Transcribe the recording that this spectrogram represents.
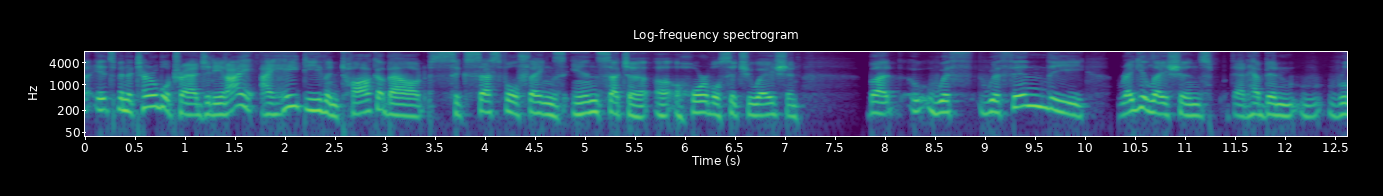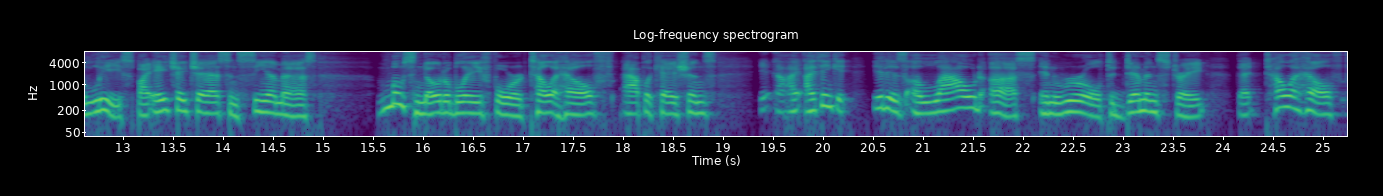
Uh, it's been a terrible tragedy, and I, I hate to even talk about successful things in such a, a horrible situation. But with, within the regulations that have been released by HHS and CMS, most notably for telehealth applications, I, I think it, it has allowed us in rural to demonstrate that telehealth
